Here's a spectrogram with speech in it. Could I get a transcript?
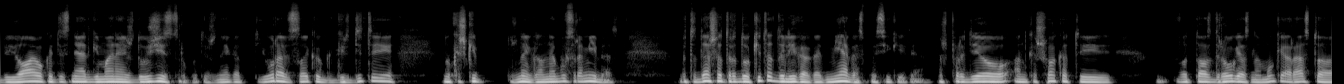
bijojau, kad jis netgi mane išdaužys truputį, žinai, kad jūra visą laiką girdi, tai, nu kažkaip, žinai, gal nebus ramybės. Bet tada aš atradau kitą dalyką, kad miegas pasikeitė. Aš pradėjau ant kažkokio tai va, tos draugės namukė rasto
